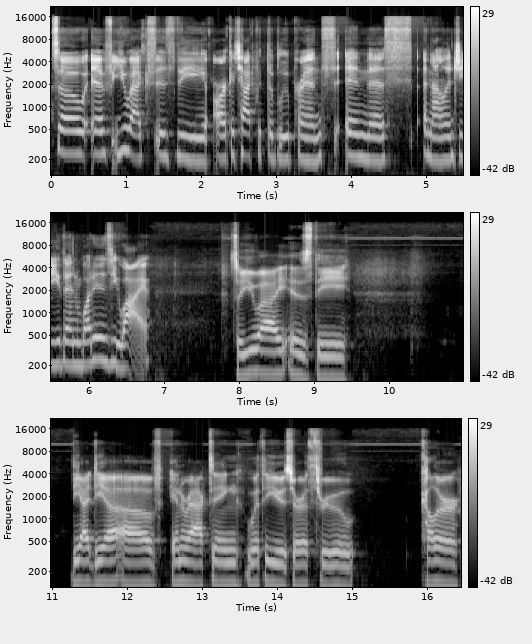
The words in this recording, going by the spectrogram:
So if UX is the architect with the blueprints in this analogy, then what is UI? So UI is the the idea of interacting with the user through color,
